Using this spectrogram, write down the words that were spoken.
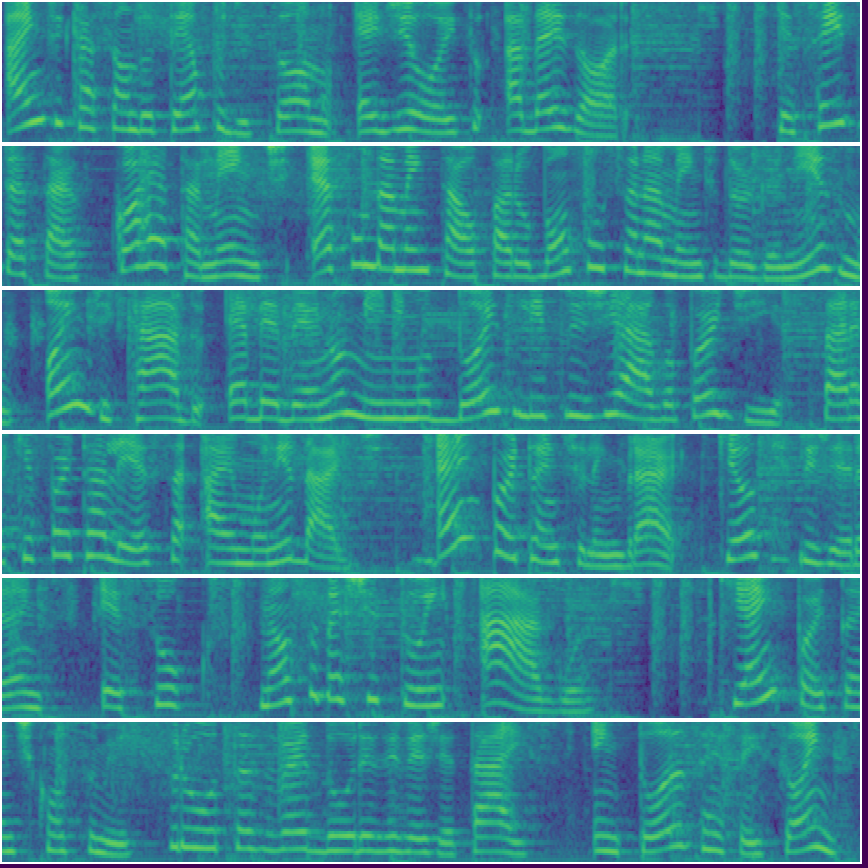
A indicação do tempo de sono é de 8 a 10 horas se hidratar corretamente é fundamental para o bom funcionamento do organismo, o indicado é beber no mínimo 2 litros de água por dia, para que fortaleça a imunidade. É importante lembrar que os refrigerantes e sucos não substituem a água que é importante consumir frutas, verduras e vegetais em todas as refeições,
